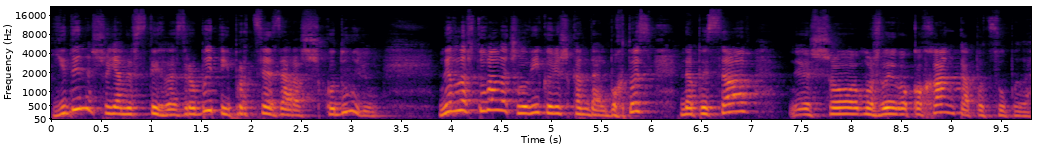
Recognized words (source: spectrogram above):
Єдине, що я не встигла зробити, і про це зараз шкодую, не влаштувала чоловікові шкандаль, бо хтось написав, е, що, можливо, коханка поцупила.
